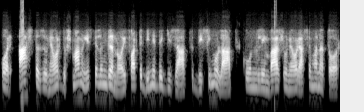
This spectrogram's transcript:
ori astăzi uneori dușmanul este lângă noi, foarte bine deghizat, disimulat, cu un limbaj uneori asemănător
